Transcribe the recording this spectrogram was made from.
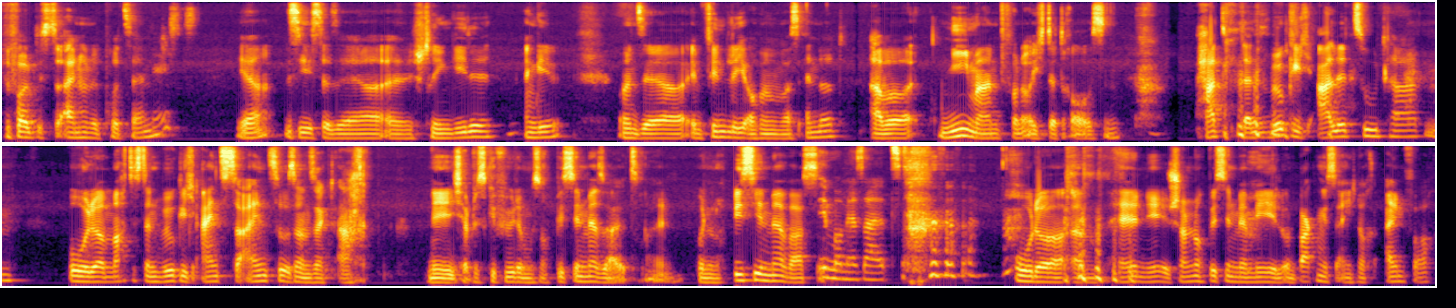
befolgt es zu 100 Prozent. Echt? Ja, sie ist da sehr äh, stringide angeblich und sehr empfindlich, auch wenn man was ändert. Aber niemand von euch da draußen hat dann wirklich alle Zutaten oder macht es dann wirklich eins zu eins so, sondern sagt, ach, nee, ich habe das Gefühl, da muss noch ein bisschen mehr Salz rein oder noch ein bisschen mehr Wasser. Immer mehr Salz. Oder, ähm, hä, nee, schon noch ein bisschen mehr Mehl. Und Backen ist eigentlich noch einfach.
